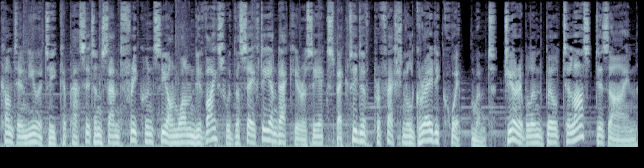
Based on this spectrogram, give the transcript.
continuity capacitance and frequency on one device with the safety and accuracy expected of professional grade equipment. Durable and built to last design,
